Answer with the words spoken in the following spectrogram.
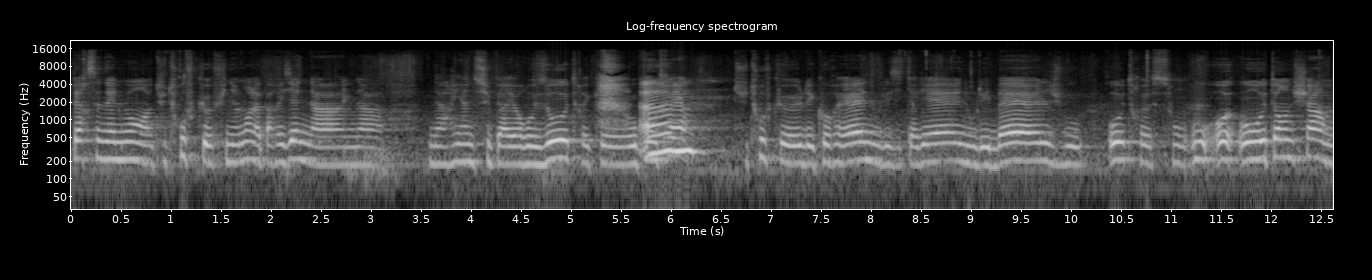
personnellement, tu trouves que finalement la parisienne n'a- n'a n'a rien de supérieur aux autres et que au contraire, Euh. tu trouves que les coréennes ou les italiennes ou les belges ou autres sont, ou- ont autant de charme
